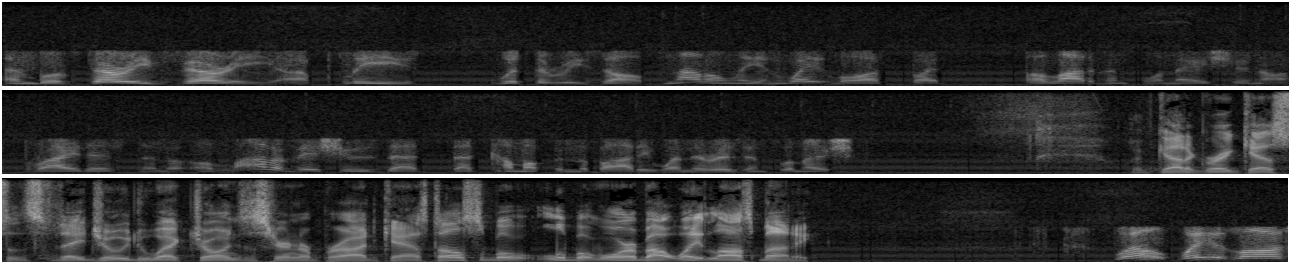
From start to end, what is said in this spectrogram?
and were very very uh, pleased with the results not only in weight loss but a lot of inflammation arthritis and a, a lot of issues that that come up in the body when there is inflammation We've got a great guest with us today. Joey Dweck joins us here in our broadcast. Tell us a little bit more about Weight Loss Buddy. Well, Weight Loss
